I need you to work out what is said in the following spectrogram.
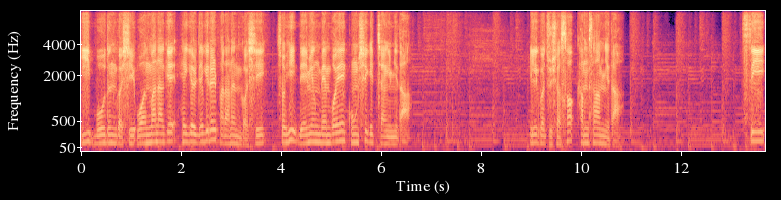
이 모든 것이 원만하게 해결되기를 바라는 것이 저희 4명 멤버의 공식 입장입니다. 읽어주셔서 감사합니다. C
